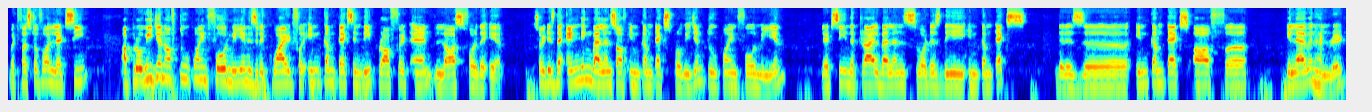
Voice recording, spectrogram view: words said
but first of all, let's see. A provision of 2.4 million is required for income tax in the profit and loss for the year. So it is the ending balance of income tax provision 2.4 million. Let's see in the trial balance, what is the income tax? There is uh, income tax of uh, 1100.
